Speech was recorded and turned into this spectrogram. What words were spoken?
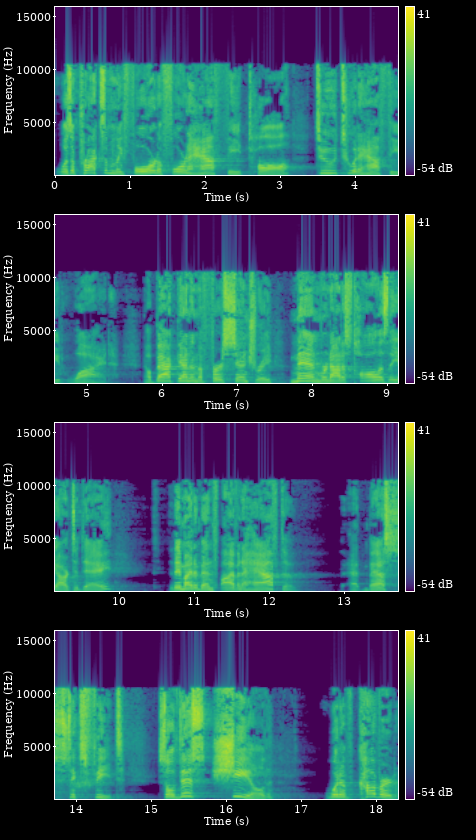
was approximately four to four and a half feet tall, two, two and a half feet wide. Now back then in the first century, men were not as tall as they are today. They might have been five and a half to, at best, six feet. So this shield would have covered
